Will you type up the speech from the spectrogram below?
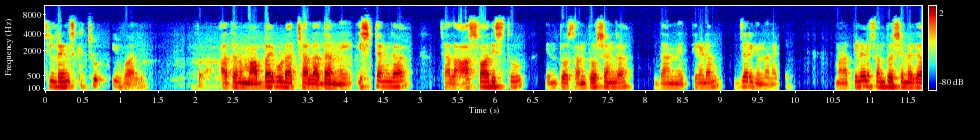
చిల్డ్రన్స్కి చూ ఇవ్వాలి. అతను మా అబ్బాయి కూడా చాలా దాన్ని ఇష్టంగా చాలా ఆస్వాదిస్తూ ఎంతో సంతోషంగా దాన్ని తినడం జరిగింది అన్నట్టు మన పిల్లల సంతోషమేగా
